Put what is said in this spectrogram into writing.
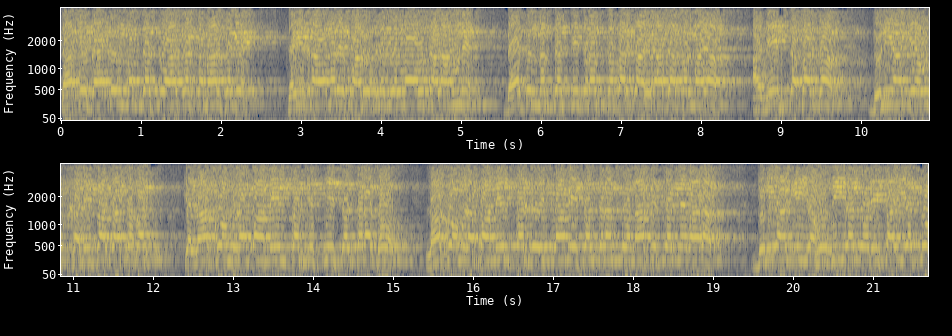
تاکہ بیت المقدس کو آ کر سنبھال سکے۔ سیدنا عمر فاروق رضی اللہ تعالیٰ عنہ نے بیت المقدس کی طرف سفر کا ارادہ فرمایا۔ عجیب سفر تھا۔ دنیا کے اس خلیفہ کا سفر کہ لاکھوں مربع میل پر جس کی سلطنت ہو، لاکھوں مربع میل پر جو اسلامی سلطنت کو نافذ کرنے والا دنیا کی یہودیت اور عیسائیت کو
